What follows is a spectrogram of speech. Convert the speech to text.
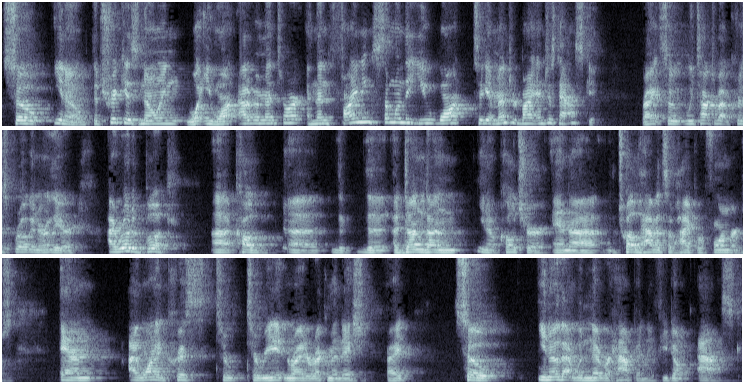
so, you know, the trick is knowing what you want out of a mentor and then finding someone that you want to get mentored by and just asking, right? So we talked about Chris Brogan earlier. I wrote a book uh, called uh, the, the a done done you know culture and uh, 12 habits of high performers. And I wanted Chris to, to read it and write a recommendation, right? So, you know, that would never happen if you don't ask.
